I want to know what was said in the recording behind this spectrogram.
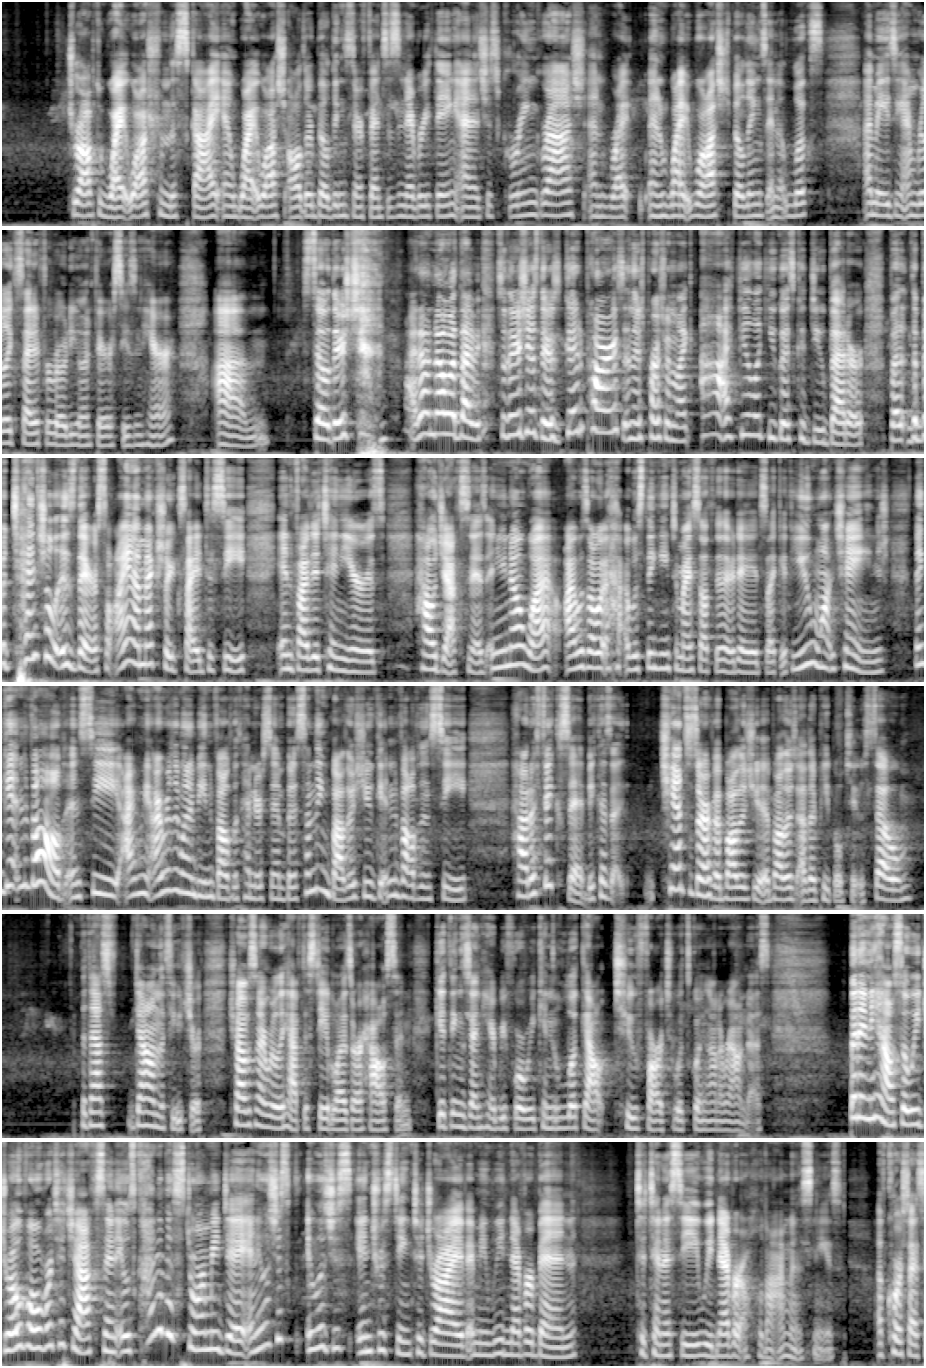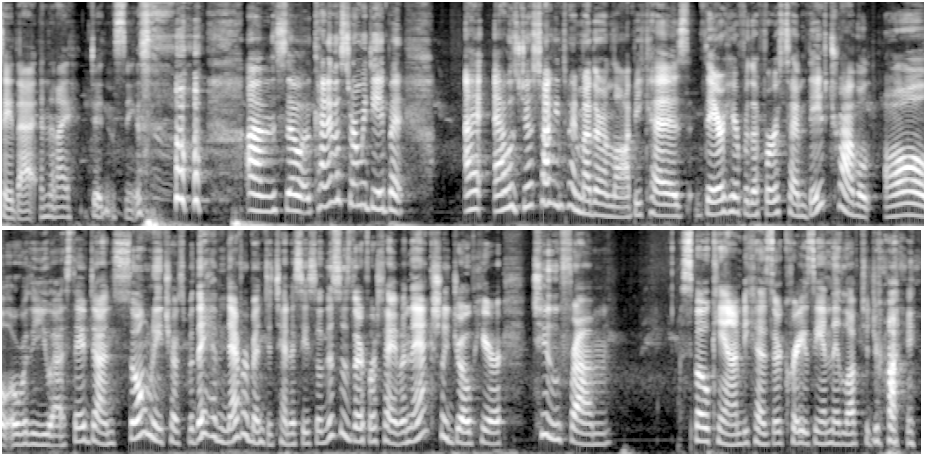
dropped whitewash from the sky and whitewashed all their buildings and their fences and everything. And it's just green grass and right and whitewashed buildings. And it looks amazing. I'm really excited for rodeo and fair season here. Um so there's just, I don't know what that means. So there's just there's good parts and there's parts where I'm like, ah, I feel like you guys could do better. But the potential is there. So I am actually excited to see in five to ten years how Jackson is. And you know what? I was always I was thinking to myself the other day, it's like if you want change, then get involved and see. I mean, I really want to be involved with Henderson, but if something bothers you, get involved and see how to fix it because chances are if it bothers you, it bothers other people too. So but that's down in the future. Travis and I really have to stabilize our house and get things done here before we can look out too far to what's going on around us. But anyhow, so we drove over to Jackson. It was kind of a stormy day and it was just it was just interesting to drive. I mean, we'd never been to Tennessee. We'd never hold on, I'm going to sneeze. Of course I say that and then I didn't sneeze. um so kind of a stormy day, but I, I was just talking to my mother in law because they're here for the first time. They've traveled all over the US. They've done so many trips, but they have never been to Tennessee. So this is their first time. And they actually drove here too from Spokane because they're crazy and they love to drive.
